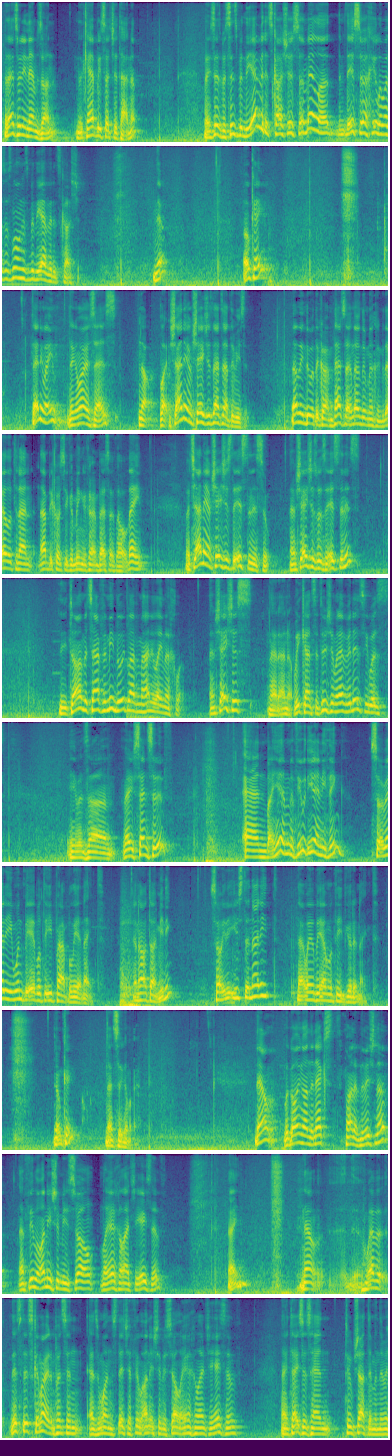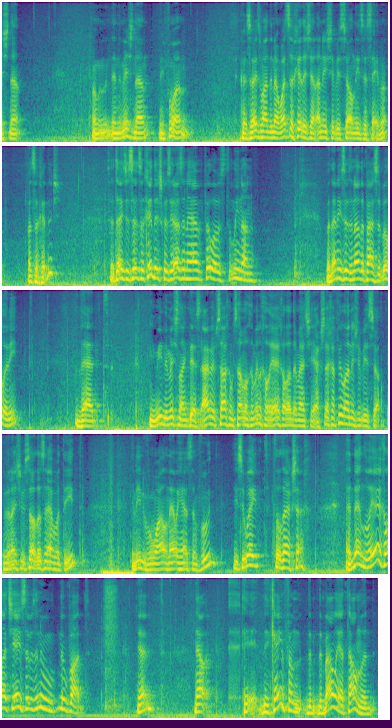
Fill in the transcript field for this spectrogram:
But that's what he names on. There can't be such a Tana. But he says, but since been the B'di'evid it's kosher, so Mela, the Isra Achila was as long as the B'di'evid it's kosher. Yeah? Okay. So anyway, the Gemara says, no, like, Shani of Sheish that's not the reason. Nothing to do with the Korban Pesach, nothing to do with Mincha Tanan, not because you can bring a Korban Pesach the whole day. But Shani of Sheish is the Istanis. Now Sheish was the Istanis, the it's hard for me do it like Mahani Lei Mechla. And Sheshis, I don't know, weak constitution, whatever it is, he was he was um, very sensitive. And by him, if he would eat anything, so already he wouldn't be able to eat properly at night. And hard time eating. So he used to not eat. That way he'll be able to eat good at night. Okay, that's the Gemara. Now, we're going on the next part of the Mishnah. Afilu ani so layechal Yosef. Right now, whoever this this Gemara puts in as one stitch. Afilu ani should be so layechal Yosef. Now Taisus had two pshatim in the Mishnah. Um, in the Mishnah before, because I always wanted to know what's the chiddush that ani should be so needs a saber. What's the chiddush? So Taisus says a chiddush because he doesn't have pillows to lean on. But then he says another possibility that you read the mission like this: Even Anisha Yisrael doesn't have what to eat. He needed for a while. Now he has some food. He said, "Wait till the Akshach." And then is a new new pot. Yeah. Now, eh, they came from the, the Balei Talmud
